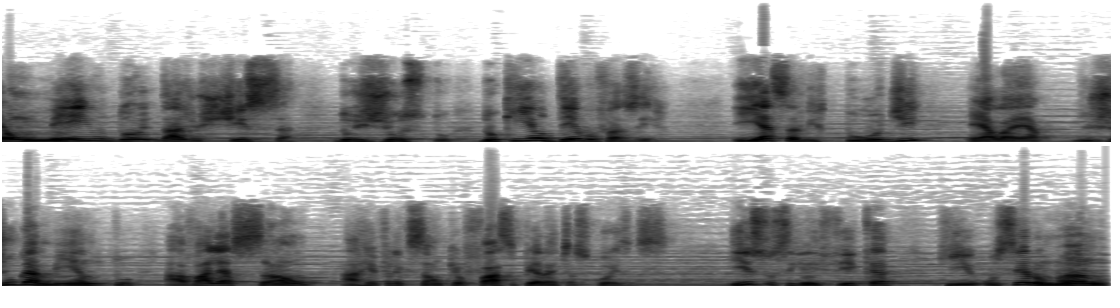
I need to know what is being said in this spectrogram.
é o meio do, da justiça, do justo, do que eu devo fazer. E essa virtude, ela é o julgamento, a avaliação, a reflexão que eu faço perante as coisas. Isso significa que o ser humano,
